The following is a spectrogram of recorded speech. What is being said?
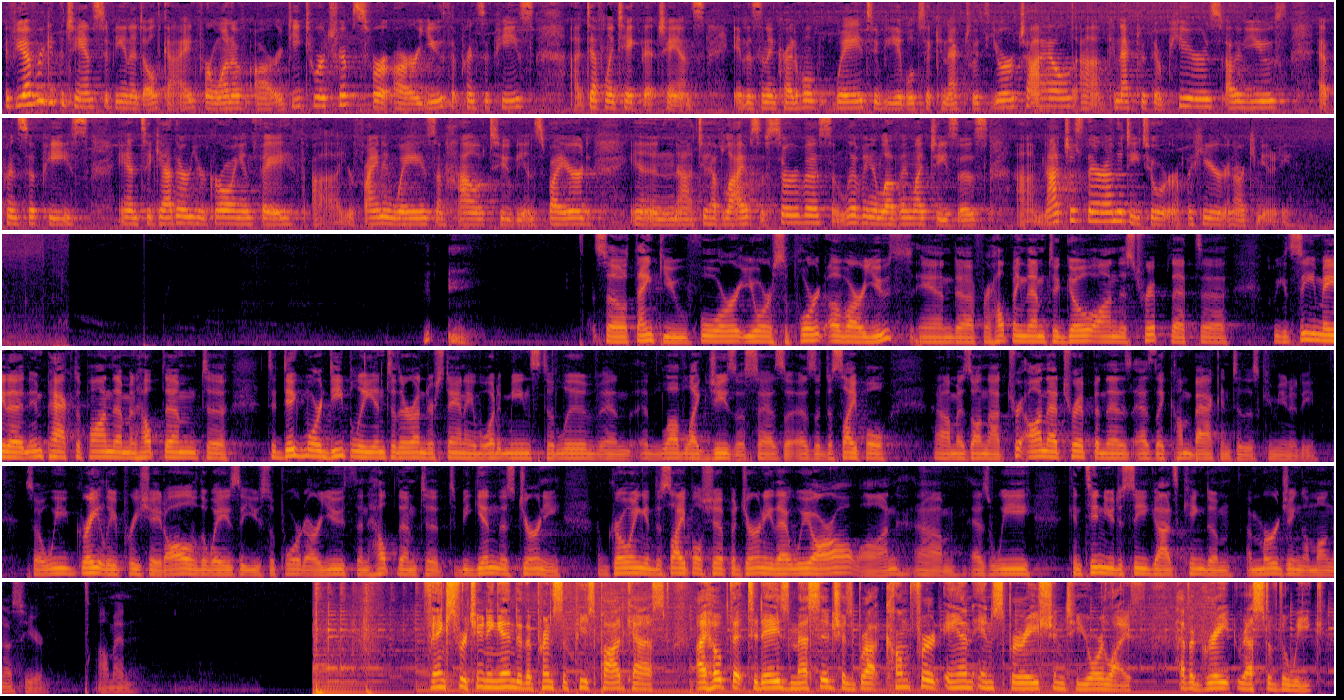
If you ever get the chance to be an adult guide for one of our detour trips for our youth at Prince of Peace, uh, definitely take that chance. It is an incredible way to be able to connect with your child, uh, connect with their peers, other youth at Prince of Peace, and together you're growing in faith. Uh, you're finding ways on how to be inspired in uh, to have lives of service and living and loving like Jesus, um, not just there on the detour, but here in our community. So thank you for your support of our youth and uh, for helping them to go on this trip that uh, we can see made an impact upon them and help them to, to dig more deeply into their understanding of what it means to live and, and love like Jesus as a, as a disciple um, as on that, tri- on that trip and as, as they come back into this community. So we greatly appreciate all of the ways that you support our youth and help them to, to begin this journey of growing in discipleship, a journey that we are all on um, as we continue to see God's kingdom emerging among us here. Amen. Thanks for tuning in to the Prince of Peace podcast. I hope that today's message has brought comfort and inspiration to your life. Have a great rest of the week.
